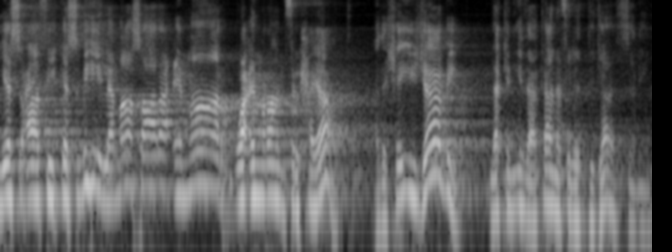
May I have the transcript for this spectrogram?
يسعى في كسبه لما صار عمار وعمران في الحياة. هذا شيء إيجابي لكن إذا كان في الاتجاه السليم.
